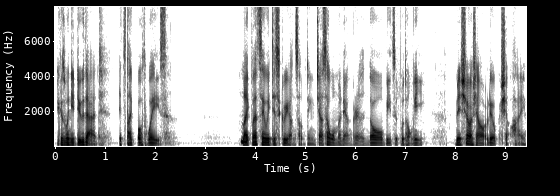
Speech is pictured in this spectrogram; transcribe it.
because when you do that, it's like both ways. Like let's say we disagree on something，假设我们两个人都彼此不同意，Michelle 想要有六个小孩，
